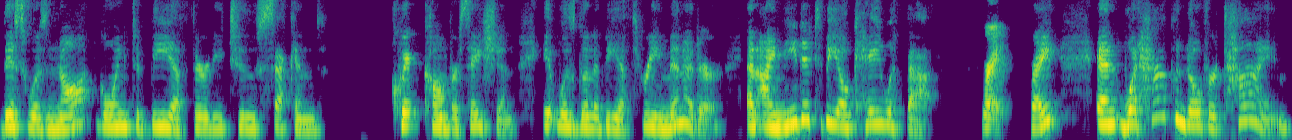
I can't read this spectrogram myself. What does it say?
this was not going to be a 32 second quick conversation. It was going to be a three minuter. And I needed to be okay with that Right. right? And what happened over time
